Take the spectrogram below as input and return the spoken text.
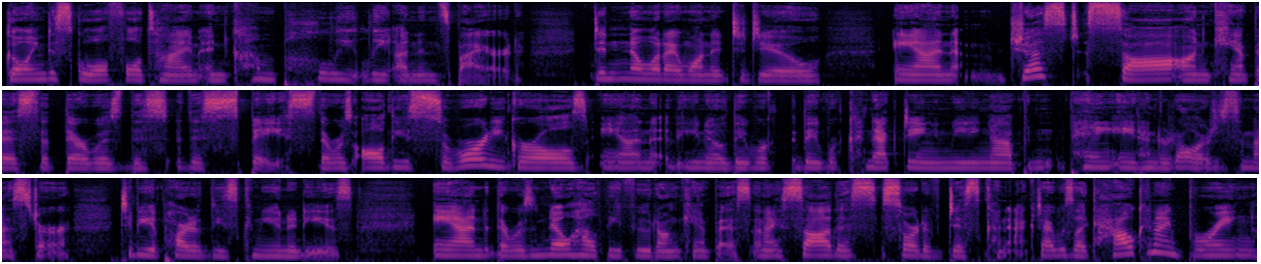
going to school full time, and completely uninspired. Didn't know what I wanted to do. And just saw on campus that there was this this space. There was all these sorority girls, and you know they were they were connecting and meeting up and paying eight hundred dollars a semester to be a part of these communities and there was no healthy food on campus. And I saw this sort of disconnect. I was like, how can I bring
